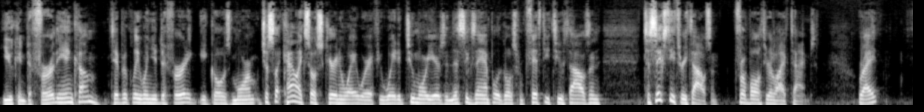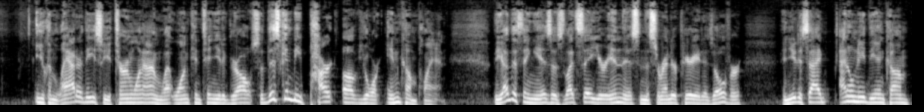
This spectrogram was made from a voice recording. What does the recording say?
You can defer the income. Typically, when you defer it, it goes more, just like kind of like Social Security in a way where if you waited two more years in this example, it goes from 52,000 to 63,000 for both your lifetimes, right? You can ladder these so you turn one on and let one continue to grow. So this can be part of your income plan. The other thing is, is let's say you're in this and the surrender period is over and you decide, I don't need the income.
